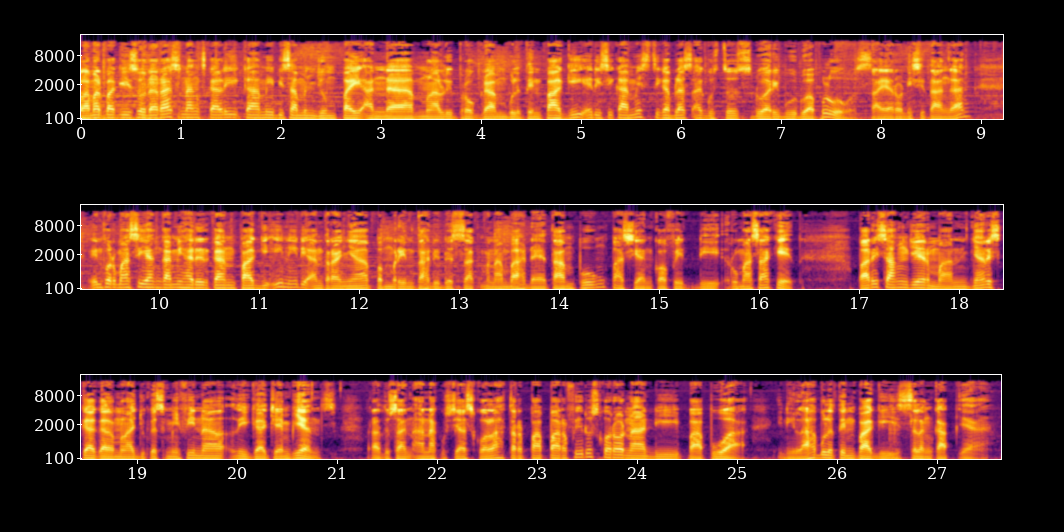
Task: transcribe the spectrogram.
Selamat pagi saudara, senang sekali kami bisa menjumpai Anda melalui program Buletin Pagi edisi Kamis 13 Agustus 2020. Saya Roni Sitanggang. Informasi yang kami hadirkan pagi ini di antaranya pemerintah didesak menambah daya tampung pasien COVID di rumah sakit. Paris Saint-Germain nyaris gagal melaju ke semifinal Liga Champions. Ratusan anak usia sekolah terpapar virus corona di Papua. Inilah Buletin Pagi selengkapnya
